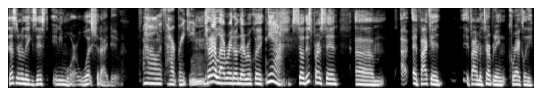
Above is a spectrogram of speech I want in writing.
doesn't really exist anymore. What should I do?" Oh, that's heartbreaking. Can I elaborate on that real quick? yeah. So this person, um, I, if I could, if I'm interpreting correctly,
